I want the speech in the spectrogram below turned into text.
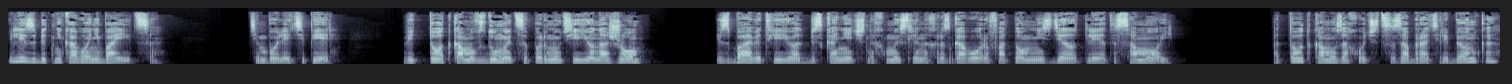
Элизабет никого не боится тем более теперь. Ведь тот, кому вздумается пырнуть ее ножом, избавит ее от бесконечных мысленных разговоров о том, не сделать ли это самой. А тот, кому захочется забрать ребенка,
